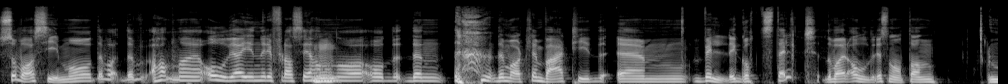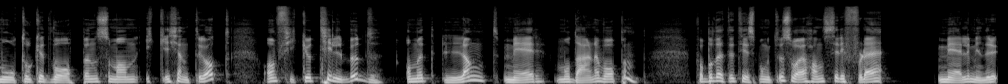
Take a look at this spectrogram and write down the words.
så var Simo det var, det, Han eh, olja inn rifla si, han, og, og den, den var til enhver tid um, veldig godt stelt. Det var aldri sånn at han mottok et våpen som han ikke kjente godt, og han fikk jo tilbud om et langt mer moderne våpen. For på dette tidspunktet så var jo hans rifle mer eller mindre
